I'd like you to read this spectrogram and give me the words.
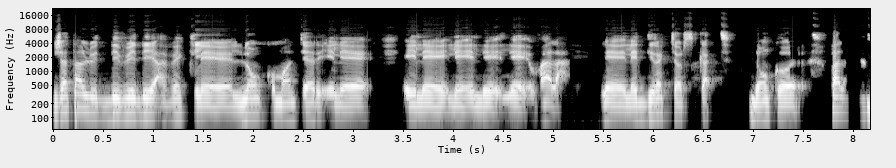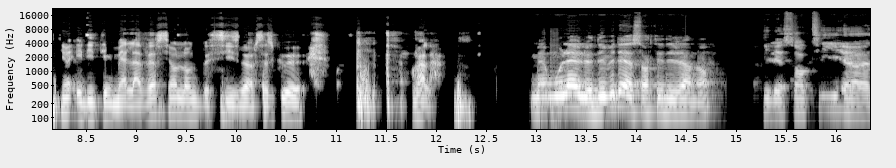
J'attends le DVD avec les longs commentaires et les et les les, les, voilà les, les director's cut. Donc euh, pas la version éditée, mais la version longue de 6 heures. C'est ce que voilà. Mais Moulay, le DVD est sorti déjà, non? Il est sorti euh,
